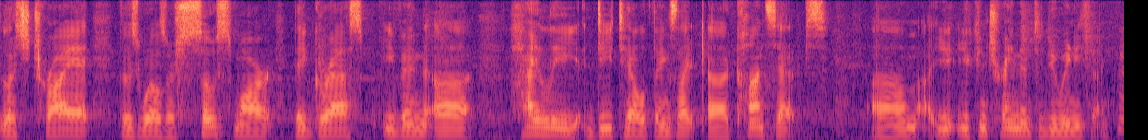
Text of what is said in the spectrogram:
let's try it. Those whales are so smart. They grasp even uh, highly detailed things like uh, concepts um, you, you, can train them to do anything. Hmm.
